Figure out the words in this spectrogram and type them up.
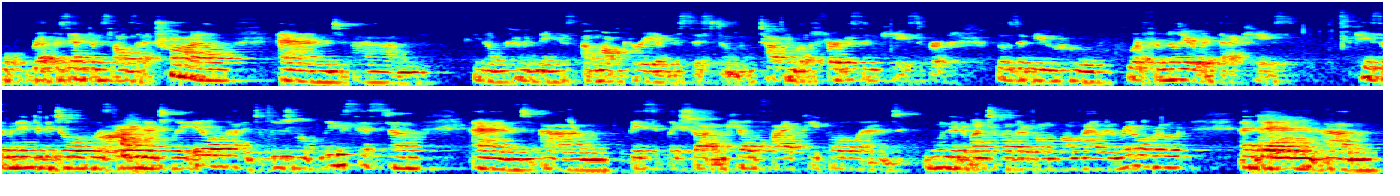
represent themselves at trial and um, you know, kind of make a mockery of the system. I'm talking about the Ferguson case for those of you who, who are familiar with that case. Case of an individual who was very mentally ill, had a delusional belief system, and um, basically shot and killed five people and wounded a bunch of others on Long Island Railroad, and then um,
